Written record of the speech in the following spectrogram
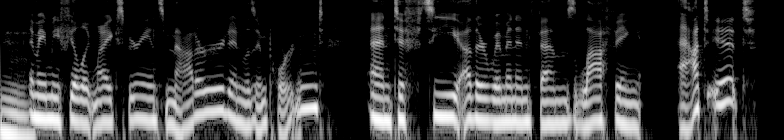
Mm. It made me feel like my experience mattered and was important, and to f- see other women and femmes laughing at it,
